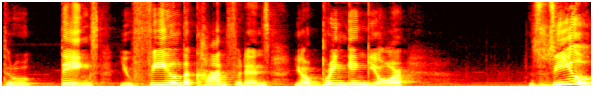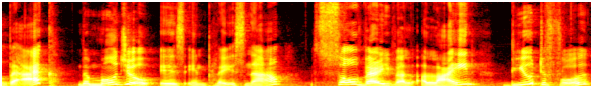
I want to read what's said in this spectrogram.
through things. You feel the confidence. You're bringing your zeal back. The mojo is in place now. So very well aligned, beautiful,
